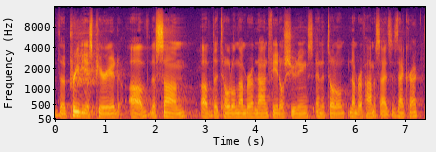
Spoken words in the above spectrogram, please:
the previous period of the sum of the total number of non-fatal shootings and the total number of homicides. Is that correct?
